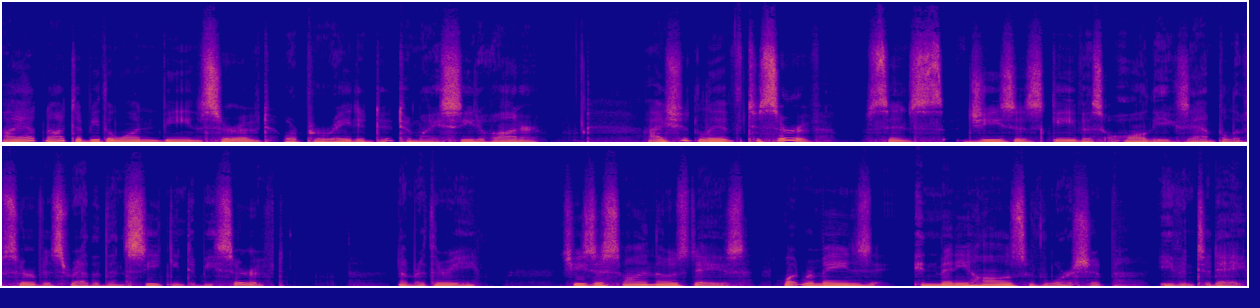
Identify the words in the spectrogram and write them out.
I ought not to be the one being served or paraded to my seat of honor. I should live to serve, since Jesus gave us all the example of service rather than seeking to be served. Number three, Jesus saw in those days what remains in many halls of worship even today.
